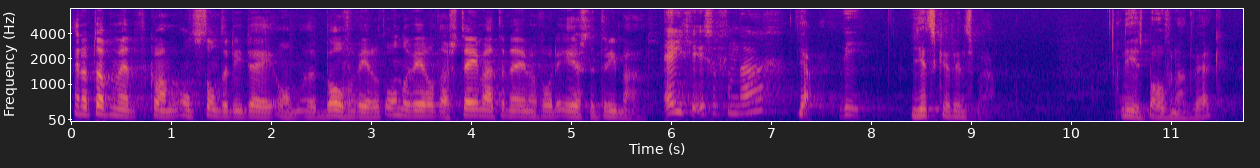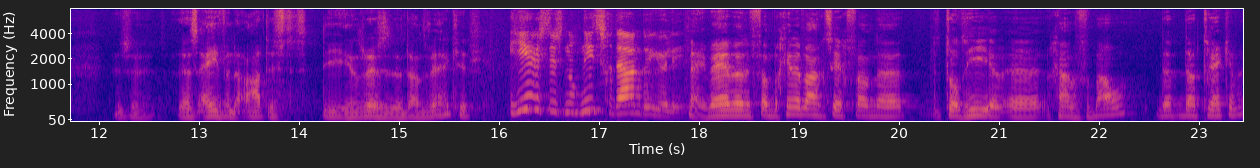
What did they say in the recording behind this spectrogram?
En op dat moment kwam, ontstond het idee om het bovenwereld, onderwereld als thema te nemen voor de eerste drie maanden. Eentje is er vandaag. Ja. Wie? Jitske Rinsma. Die is bovenaan het werk. Dus uh, dat is een van de artists die in resident aan het werk is. Hier is dus nog niets gedaan door jullie? Nee, we hebben van begin af aan gezegd van uh, tot hier uh, gaan we verbouwen. Dat, dat, trekken we.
